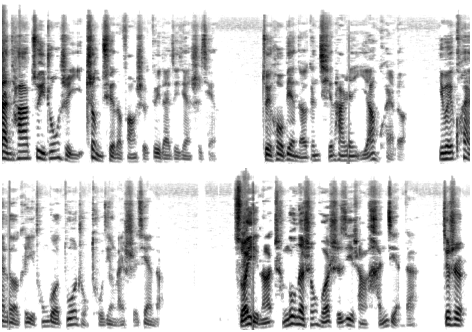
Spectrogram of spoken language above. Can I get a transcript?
但他最终是以正确的方式对待这件事情。最后变得跟其他人一样快乐，因为快乐可以通过多种途径来实现的。所以呢，成功的生活实际上很简单，就是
